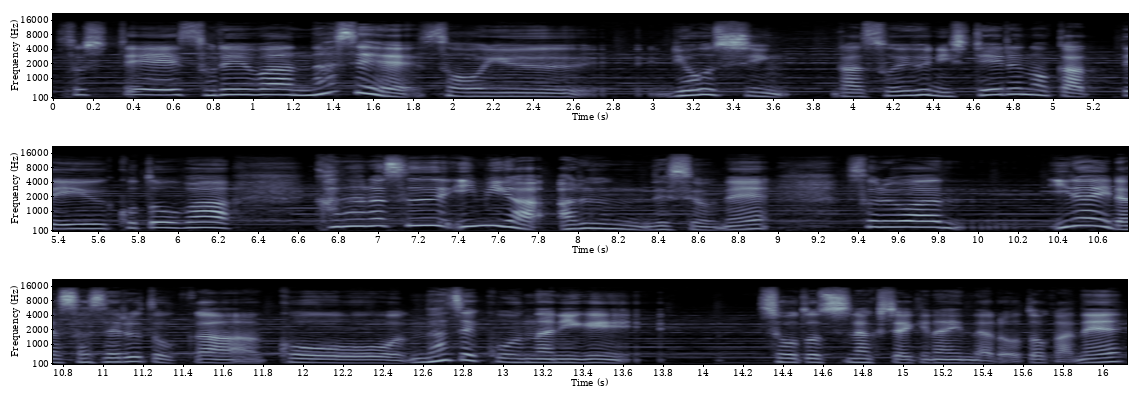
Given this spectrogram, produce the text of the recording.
そしてそれはなぜそういう両親がそういうふうにしているのかっていうことは必ず意味があるんですよね。それはイライラさせるとかこうなぜこんなに衝突しなくちゃいけないんだろうとかね。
